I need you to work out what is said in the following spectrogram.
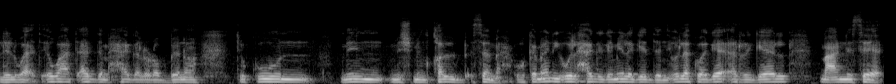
للوقت. اوعى تقدم حاجة لربنا تكون من مش من قلب سمح. وكمان يقول حاجة جميلة جدا يقول لك وجاء الرجال مع النساء.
